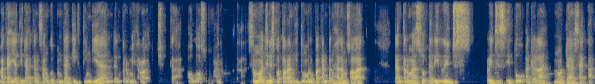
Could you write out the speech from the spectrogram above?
maka ia tidak akan sanggup mendaki ketinggian dan bermi'raj ke Allah Subhanahu wa taala. Semua jenis kotoran itu merupakan penghalang salat dan termasuk dari rijs. Rijs itu adalah noda setan.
